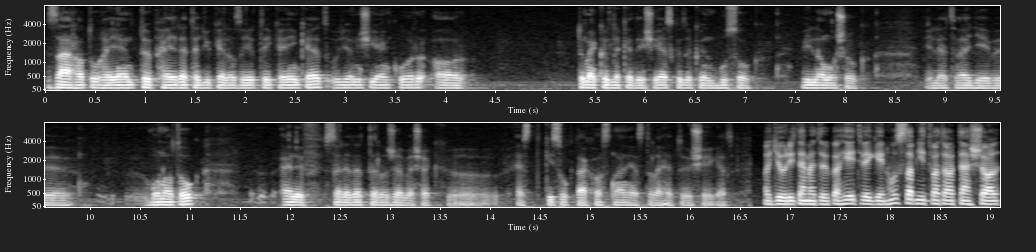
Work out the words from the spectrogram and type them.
zárható helyen több helyre tegyük el az értékeinket, ugyanis ilyenkor a tömegközlekedési eszközökön buszok, villamosok, illetve egyéb vonatok előszeretettel a zsebesek ezt kiszokták használni, ezt a lehetőséget. A győri temetők a hétvégén hosszabb nyitvatartással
